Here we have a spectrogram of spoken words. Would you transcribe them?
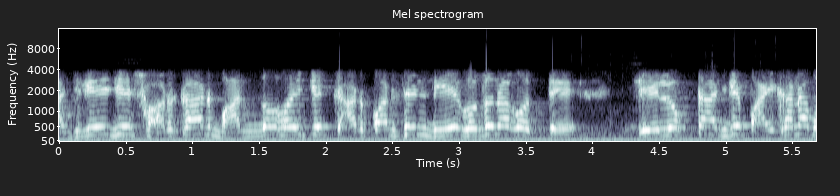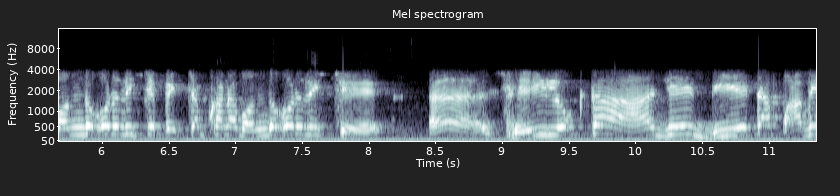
আজকে যে সরকার বাধ্য হয়েছে চার পার্সেন্ট দিয়ে ঘোষণা করতে, যে লোকটা আজকে পায়খানা বন্ধ করে দিচ্ছে, পেচ্ছাপখানা বন্ধ করে দিচ্ছে হ্যাঁ সেই লোকটা যে ডিএটা পাবে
